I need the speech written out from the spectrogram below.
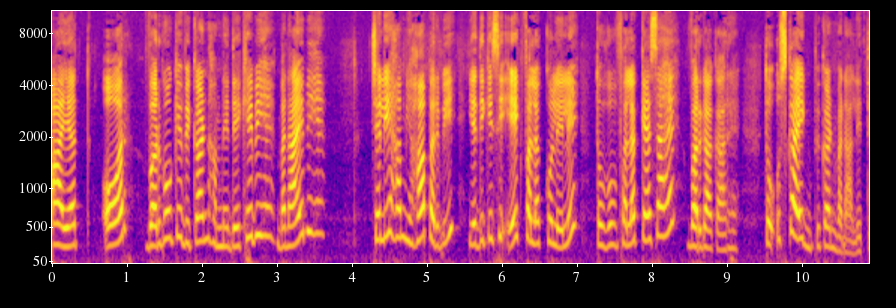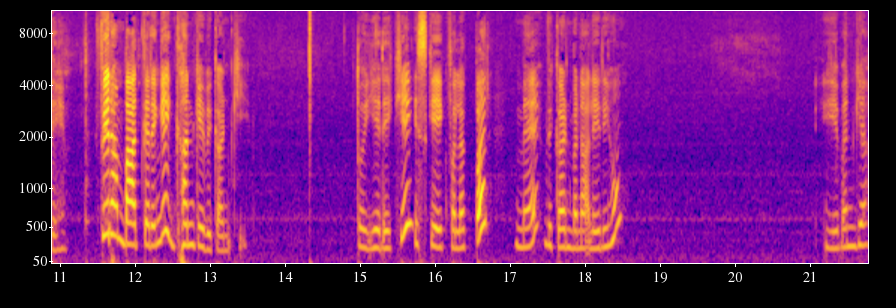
आयत और वर्गों के विकर्ण हमने देखे भी हैं, बनाए भी हैं। चलिए हम यहाँ पर भी, यदि किसी एक फलक को ले लें तो वो फलक कैसा है? वर्गाकार है। तो उसका एक विकर्ण बना लेते हैं। फिर हम बात करेंगे घन के विकर्ण की। तो ये देखिए, इसके एक फलक पर मैं विकर्ण बना ले रही हूँ। ये बन गया।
